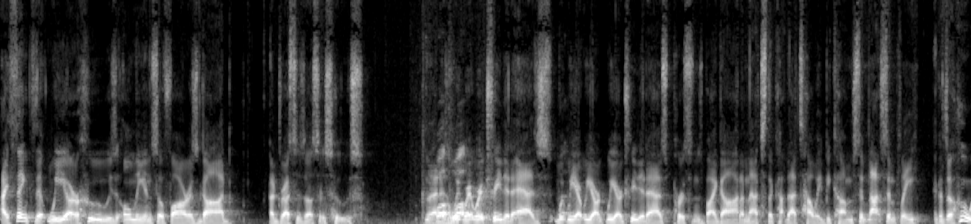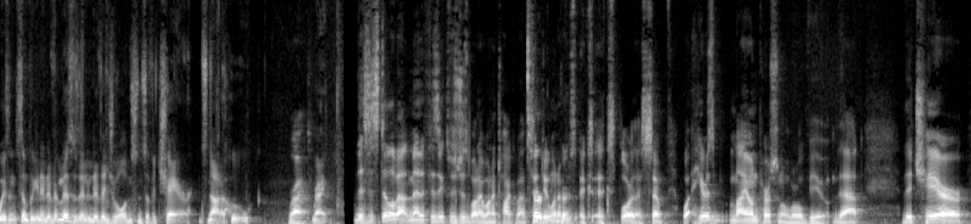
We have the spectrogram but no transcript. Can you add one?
I think that we are who's only insofar as God addresses us as who's. That Well- is, well- we, we're treated as we are, we are we are treated as persons by God, and that's the that's how we become. Not simply because a who isn't simply an individual. This is an individual instance of a chair. It's not a who. Right. Right. This is still about metaphysics, which is what I want to talk about. So I do want to sure. ex- explore this. So what, here's my own personal worldview that the chair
